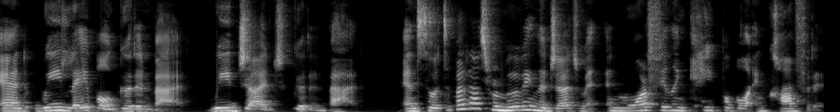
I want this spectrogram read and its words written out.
And we label good and bad, we judge good and bad. And so it's about us removing the judgment and more feeling capable and confident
